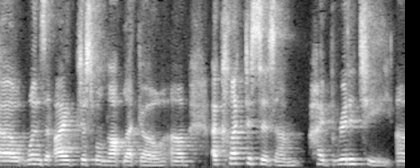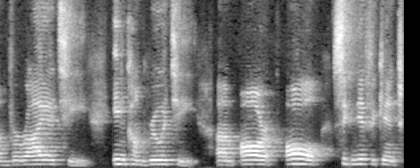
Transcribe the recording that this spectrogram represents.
uh, ones that I just will not let go. Um, eclecticism, hybridity, um, variety, incongruity um, are all significant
